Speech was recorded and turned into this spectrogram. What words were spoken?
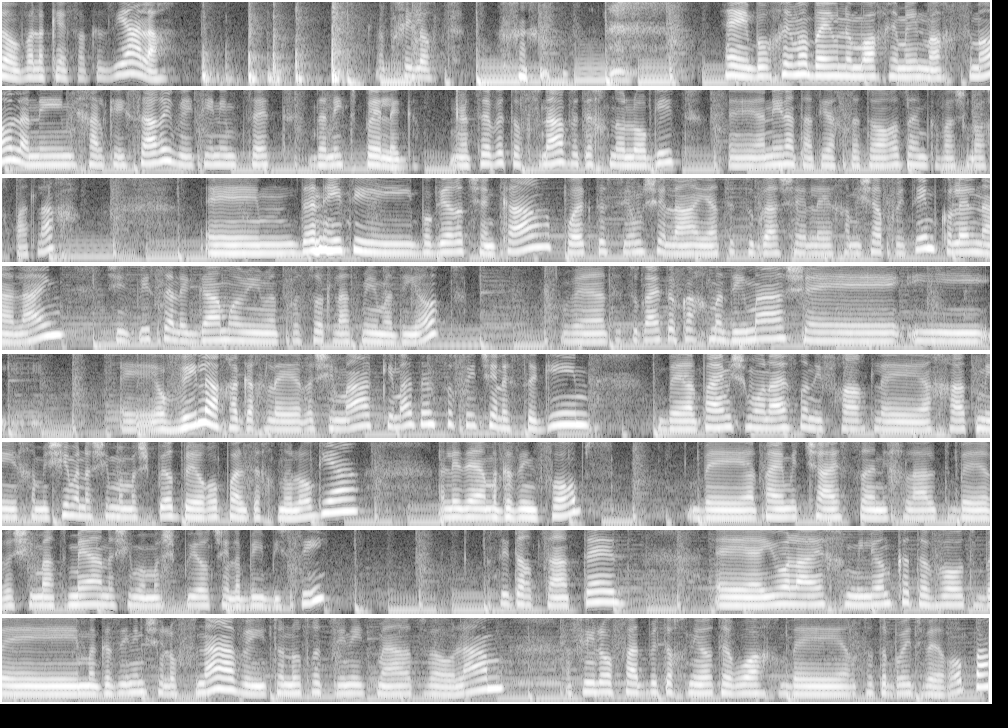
טוב, על הכיפאק, אז יאללה. מתחילות. היי, hey, ברוכים הבאים למוח ימין, מוח שמאל. אני מיכל קיסרי ואיתי נמצאת דנית פלג, מעצבת אופנה וטכנולוגית. אה, אני נתתי לך את התואר הזה, אני מקווה שלא אכפת לך. אה, דנית היא בוגרת שנקר, פרויקט הסיום שלה היה תצוגה של אה, חמישה פריטים, כולל נעליים, שהדפיסה לגמרי ממדפסות תלת-מימדיות. והתצוגה הייתה כל כך מדהימה שהיא הובילה אחר כך לרשימה כמעט אינסופית של הישגים. ב-2018 נבחרת לאחת מ-50 הנשים המשפיעות באירופה על טכנולוגיה על ידי המגזין פורבס. ב-2019 נכללת ברשימת 100 הנשים המשפיעות של ה-BBC. עשית הרצאת TED, אה, היו עלייך מיליון כתבות במגזינים של אופנה ועיתונות רצינית מהארץ והעולם. אפילו הופעת בתוכניות אירוח בארצות הברית ואירופה.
